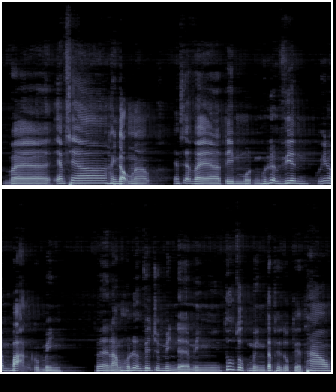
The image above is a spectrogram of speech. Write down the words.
về em sẽ hành động là em sẽ về tìm một huấn luyện viên cũng là bạn của mình để làm huấn luyện viên cho mình để mình thúc giục mình tập thể dục thể thao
